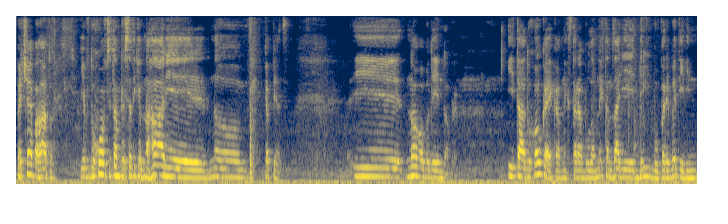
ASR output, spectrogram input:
пече багато. І в духовці там вже все-таки в нагарі, ну, капець. І нова буде їм добре. І та духовка, яка в них стара була, в них там ззаді дріт був перебитий, він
